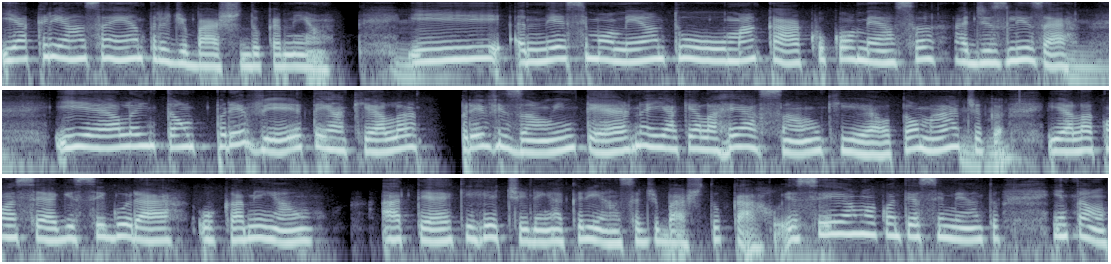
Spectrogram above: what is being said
E a criança entra debaixo do caminhão. Hum. E nesse momento o macaco começa a deslizar. Hum. E ela então prevê, tem aquela previsão interna e aquela reação que é automática, uhum. e ela consegue segurar o caminhão até que retirem a criança debaixo do carro. Esse é um acontecimento. Então,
